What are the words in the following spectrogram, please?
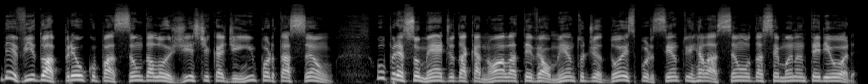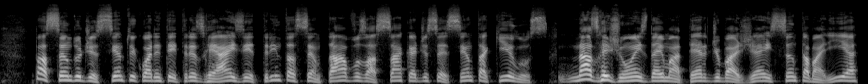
devido à preocupação da logística de importação. O preço médio da canola teve aumento de 2% em relação ao da semana anterior, passando de R$ 143,30 a saca de 60 quilos. Nas regiões da Emater de Bagé e Santa Maria,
